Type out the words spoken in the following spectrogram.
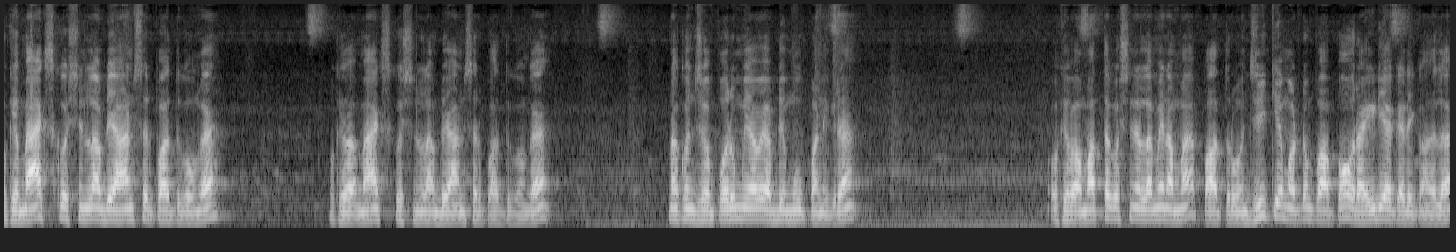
ஓகே மேக்ஸ் கொஷின்லாம் அப்படியே ஆன்சர் பார்த்துக்கோங்க. ஓகேவா மேக்ஸ் கொஷின்லாம் அப்படியே ஆன்சர் பார்த்துக்கோங்க. நான் கொஞ்சம் பொறுமையாகவே அப்படியே மூவ் பண்ணிக்கிறேன். ஓகேவா மற்ற கொஷின் எல்லாமே நம்ம பார்த்துருவோம். ஜிகே மட்டும் பார்ப்போம் ஒரு ஐடியா கிடைக்கும் அதில்.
